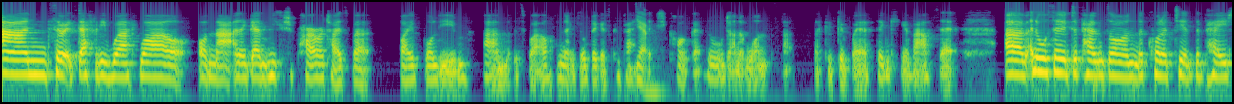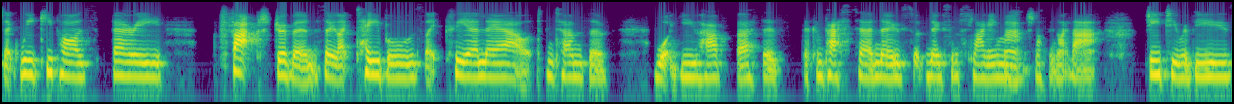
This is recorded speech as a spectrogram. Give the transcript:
And so it's definitely worthwhile on that. And again, you should prioritize but by volume um, as well. And like your biggest competitors, yeah. you can't get them all done at once. That's like a good way of thinking about it. Um, and also it depends on the quality of the page. Like we keep ours very fact driven, so like tables, like clear layout in terms of what you have versus the competitor. No sort no sort of slagging mm. match, nothing like that. G2 reviews,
